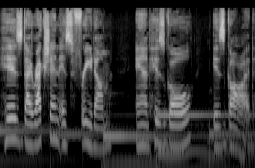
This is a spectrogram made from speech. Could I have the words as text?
His direction is freedom, and his goal is God.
